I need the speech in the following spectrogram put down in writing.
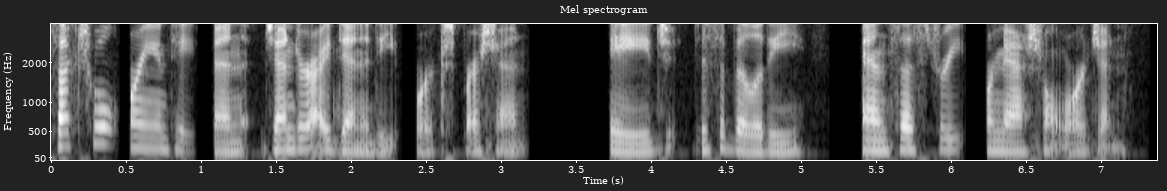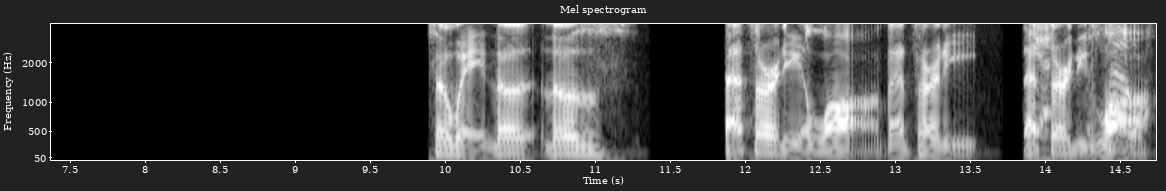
sexual orientation, gender identity or expression, age, disability, ancestry, or national origin. So wait, those those that's already a law. That's already that's Yeah, already so- law.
